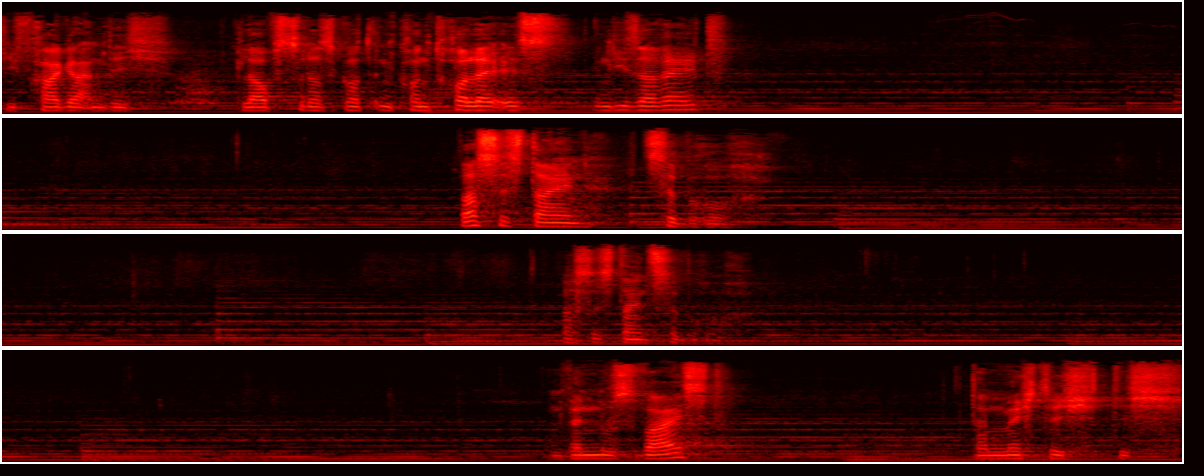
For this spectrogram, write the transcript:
Die Frage an dich, glaubst du, dass Gott in Kontrolle ist in dieser Welt? Was ist dein Zerbruch? Was ist dein Zerbruch? Und wenn du es weißt, dann möchte ich dich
